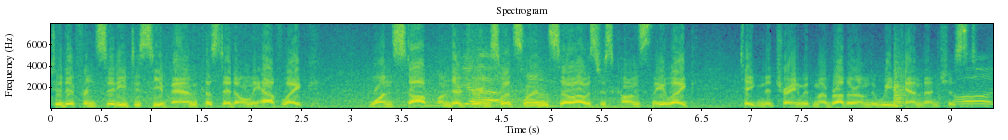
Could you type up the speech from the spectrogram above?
to a different city to see a band because they'd only have like one stop on their tour in Switzerland. So I was just constantly like taking the train with my brother on the weekend and just oh,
